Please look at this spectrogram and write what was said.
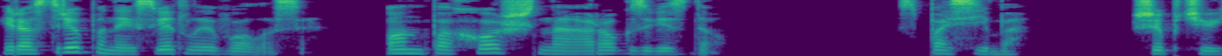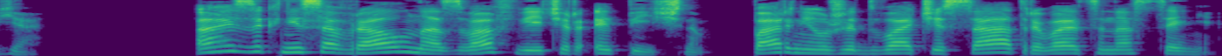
и растрепанные светлые волосы. Он похож на рок-звезду. «Спасибо», — шепчу я. Айзек не соврал, назвав вечер эпичным. Парни уже два часа отрываются на сцене.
